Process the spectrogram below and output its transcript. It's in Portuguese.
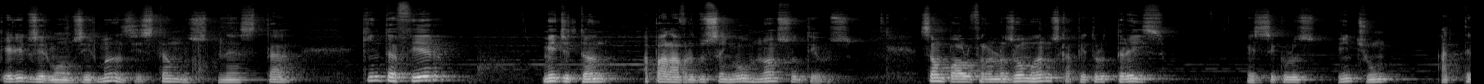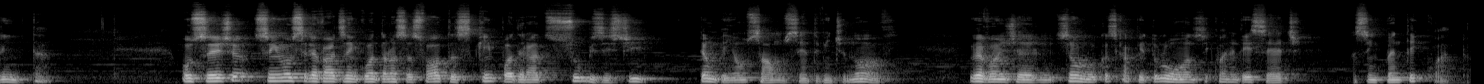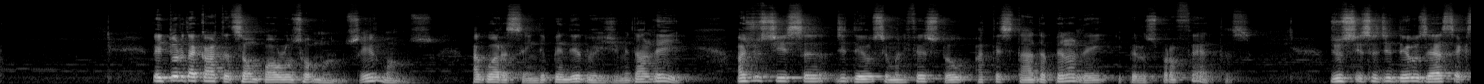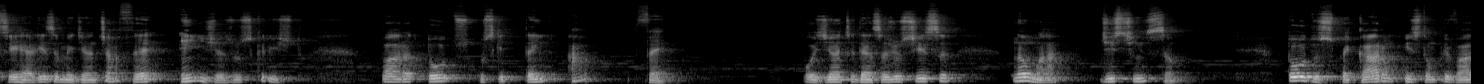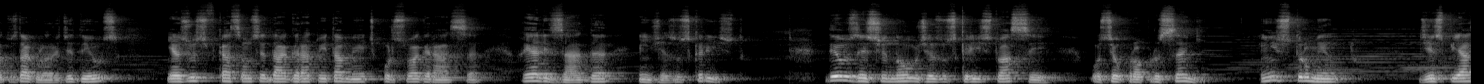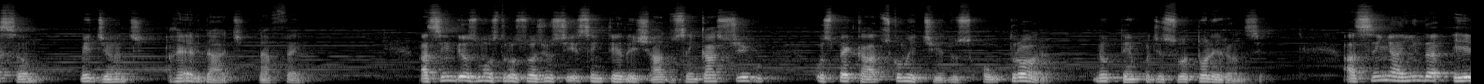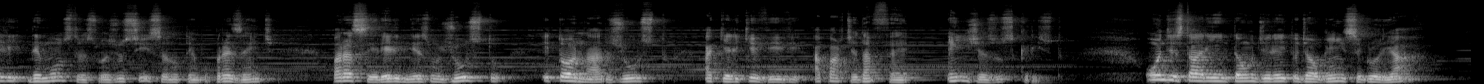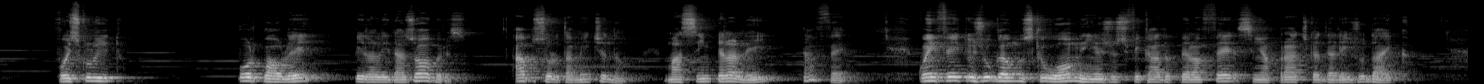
Queridos irmãos e irmãs, estamos nesta quinta-feira meditando a palavra do Senhor nosso Deus. São Paulo falando aos Romanos, capítulo 3, versículos 21 a 30. Ou seja, Senhor, se levardes em conta nossas faltas, quem poderá subsistir? Também ao Salmo 129. E o Evangelho de São Lucas, capítulo 11, 47 a 54. Leitura da carta de São Paulo aos Romanos. Irmãos, agora sem depender do regime da lei, a justiça de Deus se manifestou atestada pela lei e pelos profetas. Justiça de Deus essa que se realiza mediante a fé em Jesus Cristo, para todos os que têm a fé. Pois diante dessa justiça não há distinção. Todos pecaram e estão privados da glória de Deus e a justificação se dá gratuitamente por sua graça, realizada em Jesus Cristo. Deus destinou Jesus Cristo a ser, por seu próprio sangue, instrumento de expiação mediante a realidade da fé. Assim, Deus mostrou sua justiça em ter deixado sem castigo os pecados cometidos outrora, no tempo de sua tolerância Assim, ainda ele demonstra sua justiça no tempo presente, para ser ele mesmo justo e tornar justo aquele que vive a partir da fé em Jesus Cristo. Onde estaria então o direito de alguém se gloriar? Foi excluído. Por qual lei? Pela lei das obras? Absolutamente não, mas sim pela lei da fé. Com efeito, julgamos que o homem é justificado pela fé sem a prática da lei judaica.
